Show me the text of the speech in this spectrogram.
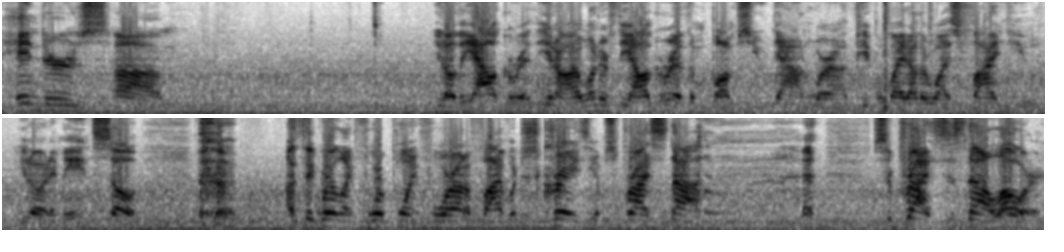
hinders, um, you know, the algorithm. You know, I wonder if the algorithm bumps you down where uh, people might otherwise find you. You know what I mean? So. I think we're like 4.4 out of 5, which is crazy. I'm surprised it's not surprised it's not lower,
